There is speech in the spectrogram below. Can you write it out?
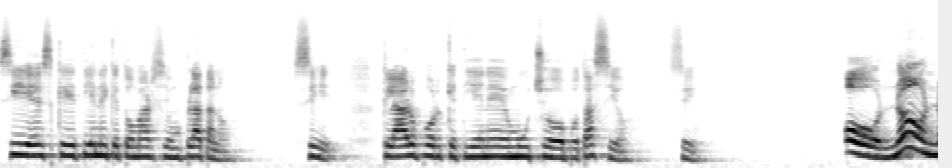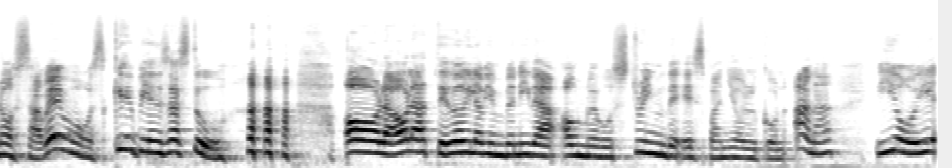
Sí, es que tiene que tomarse un plátano. Sí, claro, porque tiene mucho potasio. Sí. Oh, no, no sabemos. ¿Qué piensas tú? hola, hola, te doy la bienvenida a un nuevo stream de español con Ana. Y hoy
